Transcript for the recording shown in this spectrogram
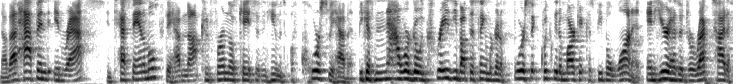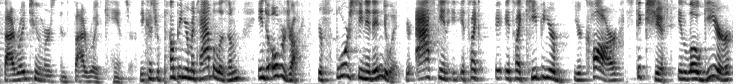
Now, that happened in rats, in test animals. They have not confirmed those cases in humans. Of course, we haven't, because now we're going crazy about this thing. We're going to force it quickly to market because people want it. And here it has a direct tie to thyroid tumors and thyroid cancer because you're pumping your metabolism into overdrive. You're forcing it into it. You're asking. It's like it's like keeping your your car stick shift in low gear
